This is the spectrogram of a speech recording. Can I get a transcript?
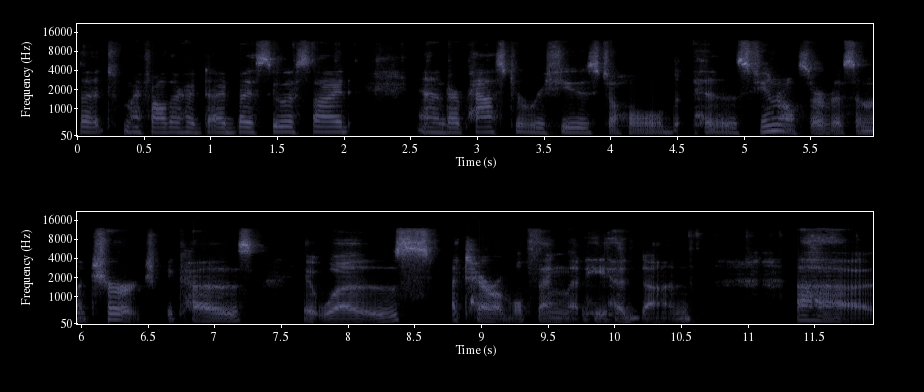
that my father had died by suicide. And our pastor refused to hold his funeral service in the church because it was a terrible thing that he had done. Uh,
